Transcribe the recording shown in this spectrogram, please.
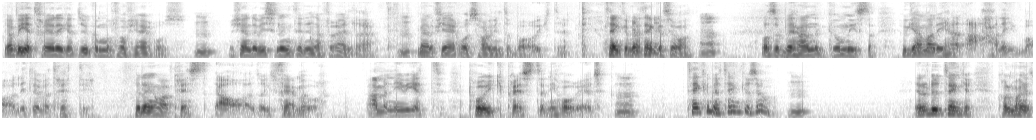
Jag vet Fredrik att du kommer från Fjärås. Mm. Jag kände visserligen inte dina föräldrar. Mm. Men Fjärås har ju inte bra rykte. Tänk om jag tänker så. Och så blir han kommunist. Hur gammal är han? Ah, han är ju bara lite över 30. Hur länge har han varit präst? Ja, drygt fem år. Ja, men ni vet, pojkprästen i Horred. Ja. Tänk om jag tänker så. Mm. Eller du tänker, Karl Magnus,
